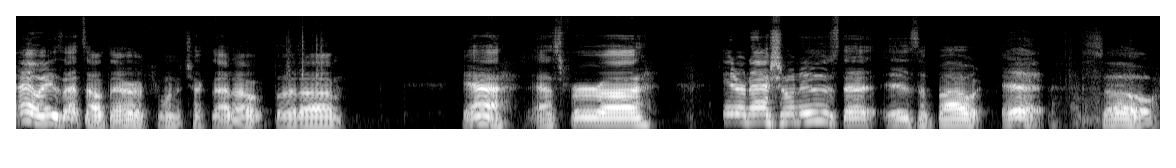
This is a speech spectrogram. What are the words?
anyways, that's out there if you want to check that out. But um yeah, as for uh international news, that is about it. So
